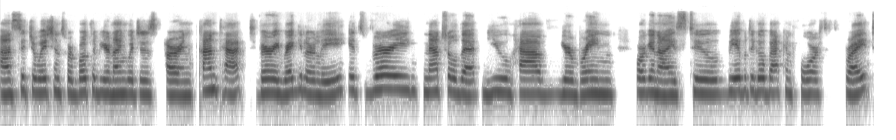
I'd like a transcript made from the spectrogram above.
uh, situations where both of your languages are in contact very regularly. It's very natural that you have your brain organized to be able to go back and forth, right?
